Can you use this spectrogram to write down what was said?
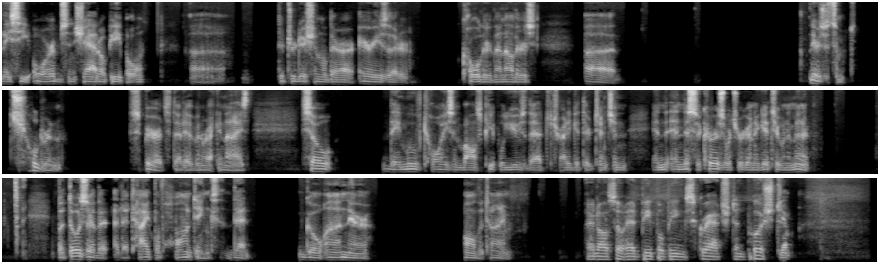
they see orbs and shadow people. Uh, the traditional, there are areas that are colder than others. There's some children spirits that have been recognized. So they move toys and balls. People use that to try to get their attention, and and this occurs, which we're going to get to in a minute. But those are the the type of hauntings that go on there all the time. I'd also had people being scratched and pushed. Yep.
